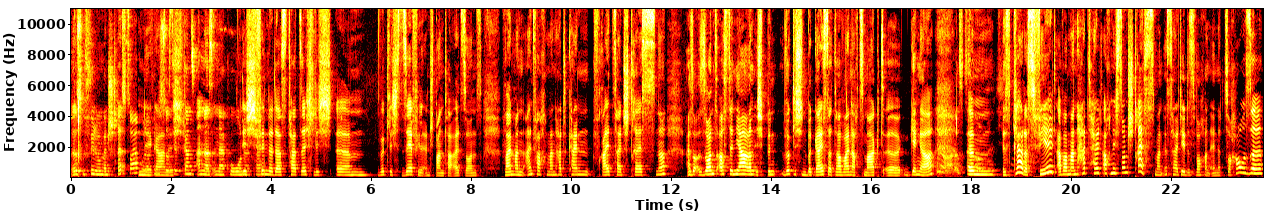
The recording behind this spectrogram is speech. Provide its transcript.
das Gefühl, im Moment Stress zu haben? Nee, oder gar findest du das nicht. jetzt ganz anders in der corona -Zeit? Ich finde das tatsächlich ähm, wirklich sehr viel entspannter als sonst, weil man einfach, man hat keinen Freizeitstress. Ne? Also sonst aus den Jahren, ich bin wirklich ein begeisterter Weihnachtsmarktgänger. Ja, das ist Ähm, ist klar, das fehlt, aber man hat halt auch nicht so einen Stress. Man ist halt jedes Wochenende zu Hause,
